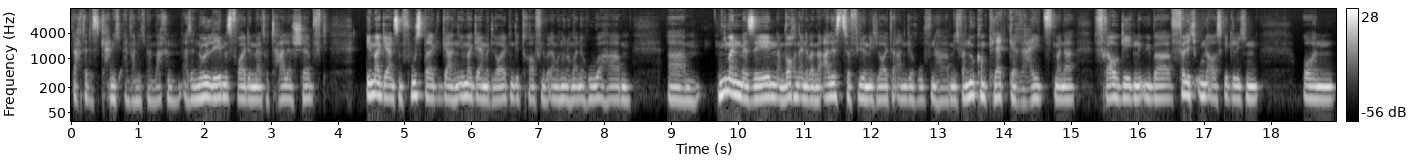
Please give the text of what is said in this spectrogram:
dachte, das kann ich einfach nicht mehr machen. Also null Lebensfreude mehr, total erschöpft. Immer gern zum Fußball gegangen, immer gern mit Leuten getroffen, wollte einfach nur noch meine Ruhe haben. Ähm, niemanden mehr sehen. Am Wochenende war mir alles zu viel, mich Leute angerufen haben. Ich war nur komplett gereizt meiner Frau gegenüber, völlig unausgeglichen. Und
